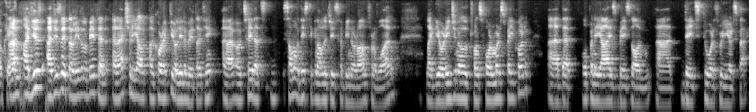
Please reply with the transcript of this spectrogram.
Okay. Um, I've used I've used it a little bit, and, and actually I'll, I'll correct you a little bit. I think uh, I would say that some of these technologies have been around for a while, like the original Transformers paper uh, that OpenAI is based on uh, dates two or three years back.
